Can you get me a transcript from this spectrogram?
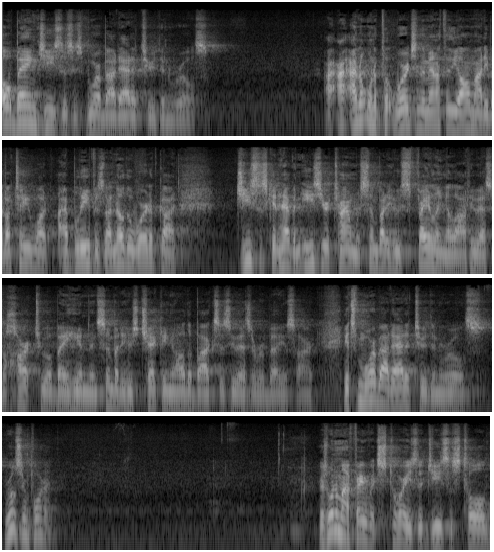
Obeying Jesus is more about attitude than rules. I, I, don't want to put words in the mouth of the Almighty, but I'll tell you what I believe is I know the Word of God. Jesus can have an easier time with somebody who's failing a lot, who has a heart to obey Him, than somebody who's checking all the boxes, who has a rebellious heart. It's more about attitude than rules. Rules are important. There's one of my favorite stories that Jesus told.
